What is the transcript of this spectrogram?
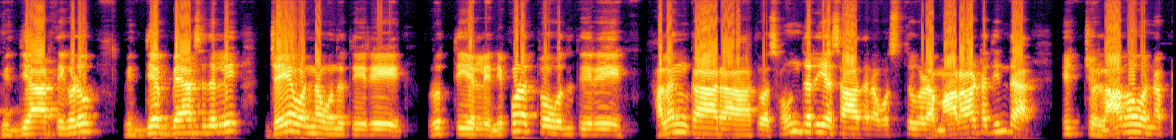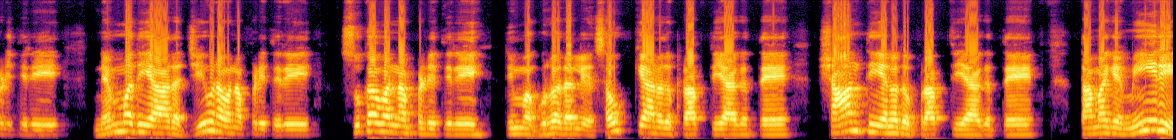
ವಿದ್ಯಾರ್ಥಿಗಳು ವಿದ್ಯಾಭ್ಯಾಸದಲ್ಲಿ ಜಯವನ್ನ ಹೊಂದುತ್ತೀರಿ, ವೃತ್ತಿಯಲ್ಲಿ ನಿಪುಣತ್ವ ಹೊಂದುತ್ತೀರಿ, ಅಲಂಕಾರ ಅಥವಾ ಸೌಂದರ್ಯ ಸಾಧನ ವಸ್ತುಗಳ ಮಾರಾಟದಿಂದ ಹೆಚ್ಚು ಲಾಭವನ್ನ ಪಡಿತೀರಿ, ನೆಮ್ಮದಿಯಾದ ಜೀವನವನ್ನ ಪಡಿತೀರಿ ಸುಖವನ್ನ ಪಡಿತೀರಿ. ನಿಮ್ಮ ಗೃಹದಲ್ಲಿ ಸೌಖ್ಯ ಅನ್ನೋದು ಪ್ರಾಪ್ತಿಯಾಗುತ್ತೆ. ಶಾಂತಿ ಅನ್ನೋದು ಪ್ರಾಪ್ತಿಯಾಗುತ್ತೆ. ತಮಗೆ ಮೀರಿ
